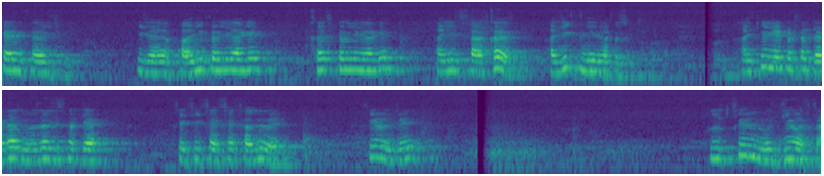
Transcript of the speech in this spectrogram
तयारी करायची की ज्याला पाणी कमी लागेल खत कमी लागेल आणि साखर अधिक निर्माण असेल आणखी एक असं जगात बदल सध्या त्याची चर्चा चालू आहे. ती म्हणजे कृत्रिम बुद्धिमत्ता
